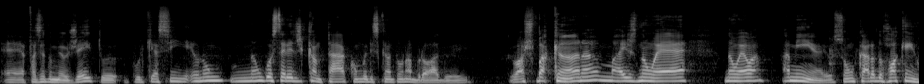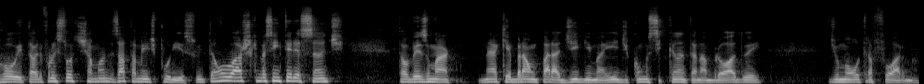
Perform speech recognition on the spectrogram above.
é, fazer do meu jeito, porque assim, eu não, não gostaria de cantar como eles cantam na Broadway. Eu acho bacana, mas não é não é a minha. Eu sou um cara do rock and roll e tal. Ele falou, estou te chamando exatamente por isso. Então eu acho que vai ser interessante, talvez uma né, quebrar um paradigma aí de como se canta na Broadway de uma outra forma.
